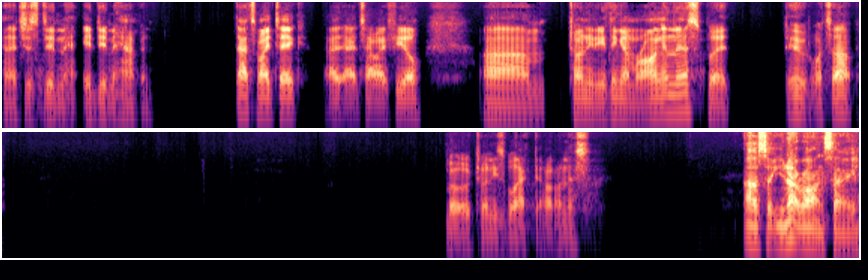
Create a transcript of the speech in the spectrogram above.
and it just didn't. It didn't happen. That's my take. I, that's how I feel. Um, Tony, do you think I'm wrong in this? But dude, what's up? Oh, Tony's blacked out on this. Oh, so you're not wrong. Sorry,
